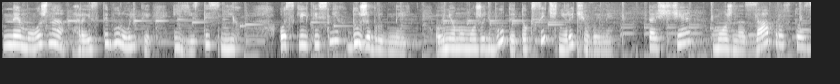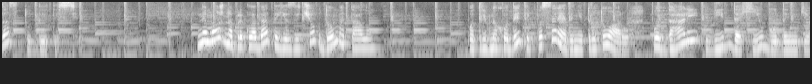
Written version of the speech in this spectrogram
Не можна гризти бурульки і їсти сніг, оскільки сніг дуже брудний, в ньому можуть бути токсичні речовини. Та ще можна запросто застудитись. Не можна прикладати язичок до металу. Потрібно ходити посередині тротуару, подалі від дахів будинків,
